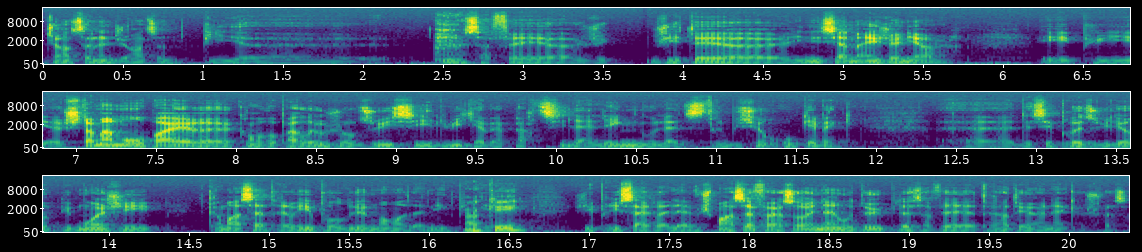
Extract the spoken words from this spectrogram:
Johnson Johnson. Puis ça fait. J'étais initialement ingénieur. Et puis, justement, mon père, qu'on va parler aujourd'hui, c'est lui qui avait parti la ligne ou la distribution au Québec de ces produits-là. Puis moi, j'ai commencé à travailler pour lui à un moment donné. Puis, OK. J'ai pris sa relève. Je pensais faire ça un an ou deux, puis là, ça fait 31 ans que je fais ça.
